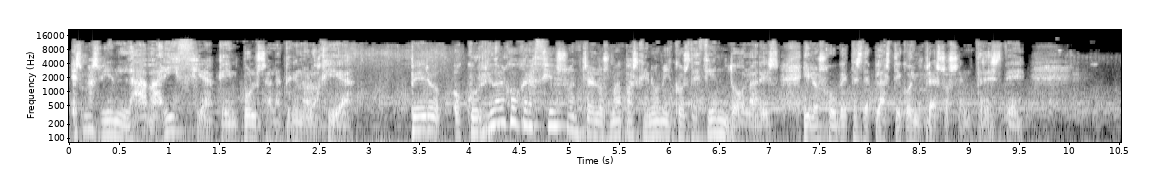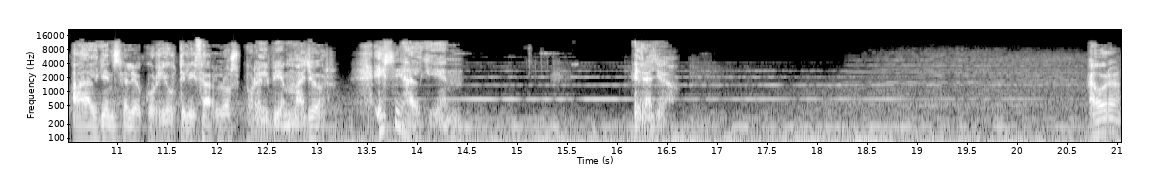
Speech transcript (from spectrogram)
Es más bien la avaricia que impulsa la tecnología. Pero ocurrió algo gracioso entre los mapas genómicos de 100 dólares y los juguetes de plástico impresos en 3D. A alguien se le ocurrió utilizarlos por el bien mayor. Ese alguien era yo. Ahora,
